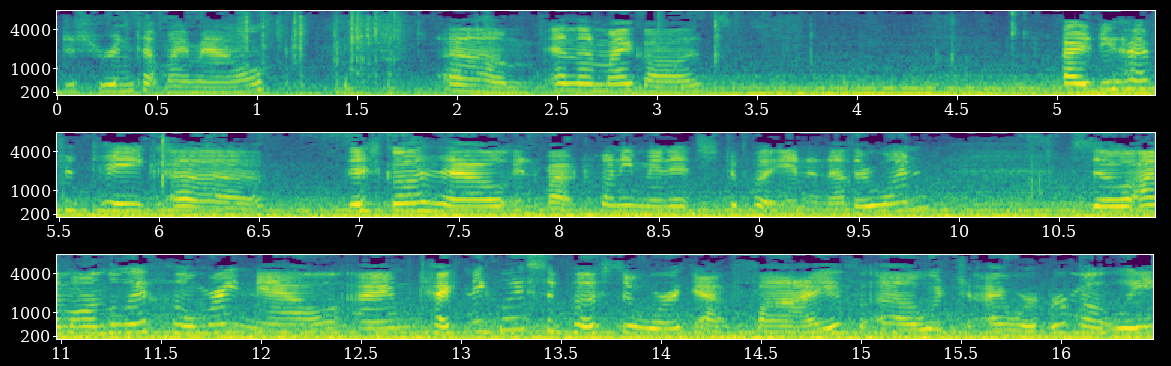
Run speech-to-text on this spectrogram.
just rinse out my mouth. Um, and then my gauze. I do have to take uh, this gauze out in about 20 minutes to put in another one. So I'm on the way home right now. I'm technically supposed to work at 5, uh, which I work remotely.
